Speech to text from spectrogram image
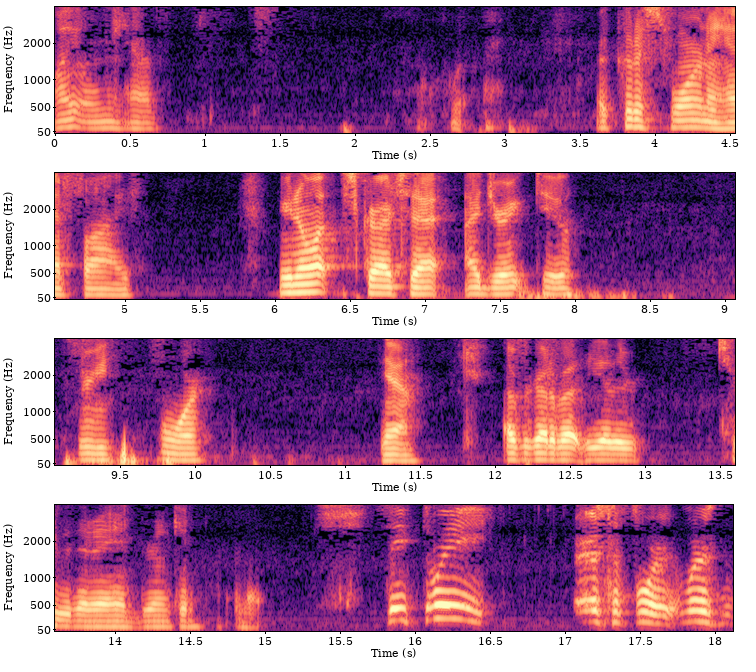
I only have what? I could have sworn I had five. You know what? Scratch that. I drank two, three, four. Yeah. I forgot about the other two that I had drinking. See, three. Where's the fourth? Where's the,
